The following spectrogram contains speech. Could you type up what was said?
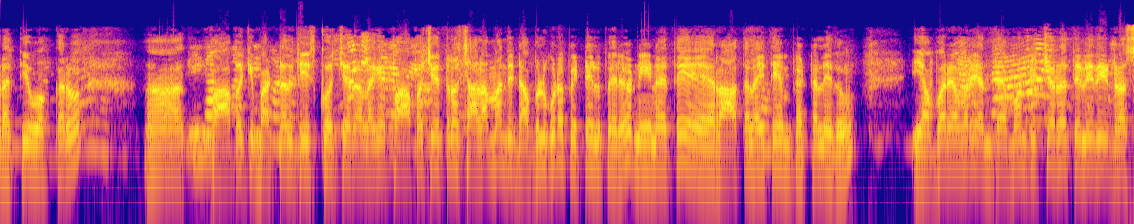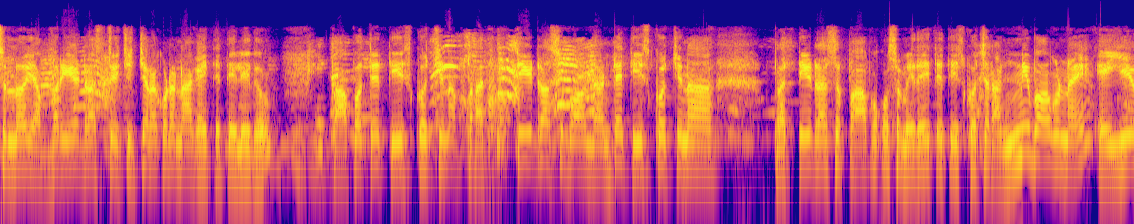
ప్రతి ఒక్కరు పాపకి బట్టలు తీసుకొచ్చారు. అలాగే పాప చేతిలో చాలా మంది డబ్బులు కూడా పెట్టి వెళ్ళిపోయారు నేనైతే రాతలు అయితే ఏం పెట్టలేదు. ఎవరెవరు ఎంత అమౌంట్ ఇచ్చారో తెలియదు ఈ డ్రెస్సుల్లో ఎవరు ఏ డ్రెస్ తెచ్చిచ్చారో కూడా నాకైతే తెలీదు. కాకపోతే తీసుకొచ్చిన ప్రతి డ్రెస్ బాగుంది. అంటే తీసుకొచ్చిన ప్రతి డ్రెస్ పాప కోసం ఏదైతే తీసుకొచ్చారో అన్ని బాగున్నాయి. ఎయ్యి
